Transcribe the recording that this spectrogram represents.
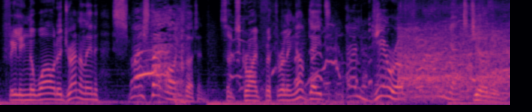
Feeling the wild adrenaline? Smash that like button, subscribe for thrilling updates, and gear up for our next journey.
